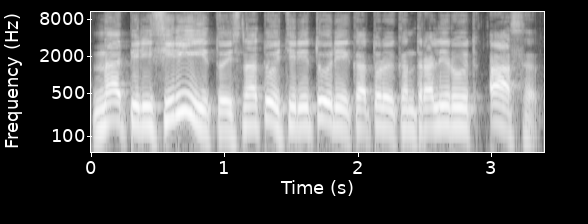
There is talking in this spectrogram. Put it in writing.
на периферии, то есть на той территории, которую контролирует Асад.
